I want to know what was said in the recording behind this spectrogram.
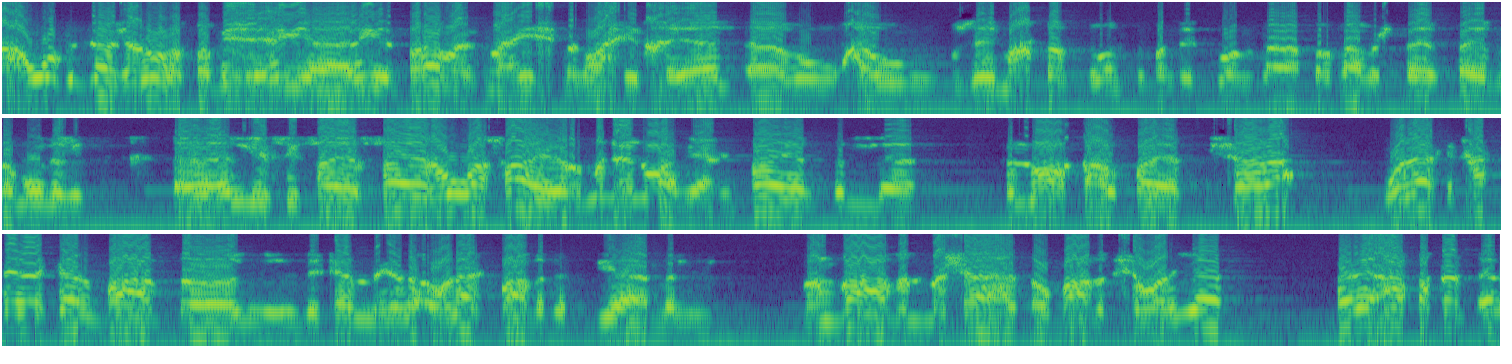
هو بالدرجة الأولى طبيعي. هي هي البرامج معيش من وحي الخيال آه، وزي ما اخترتوا أنتم أن يكون برنامج صاير صاير نموذجي. آه، اللي في صاير صاير هو صاير من عنوان يعني صاير في في الواقع وصاير في الشارع. ولكن حتى إذا كان بعض آه، إذا كان هناك بعض الاستياء من من بعض المشاهد أو بعض الحواريات فانا أعتقد إن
